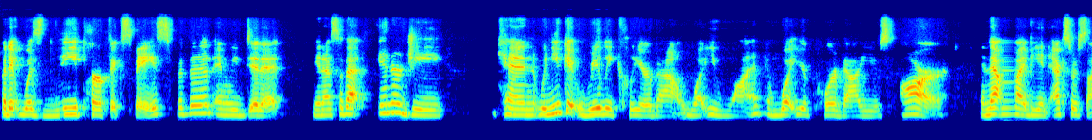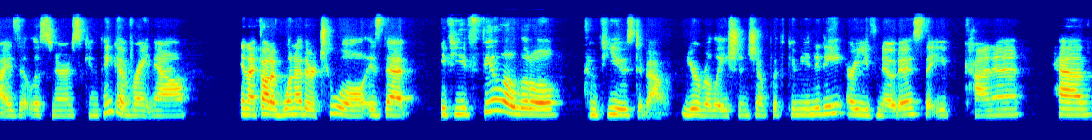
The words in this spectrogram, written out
But it was the perfect space for that. And we did it. You know, so that energy can, when you get really clear about what you want and what your core values are, and that might be an exercise that listeners can think of right now. And I thought of one other tool is that if you feel a little confused about your relationship with community, or you've noticed that you kind of have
